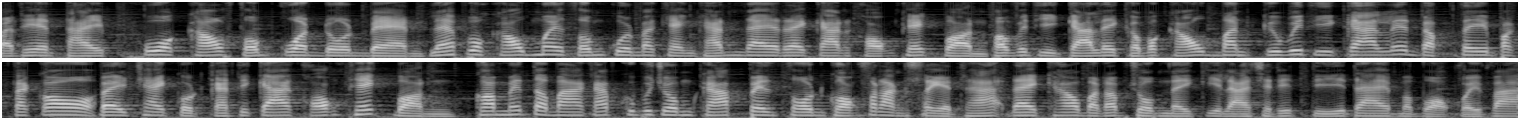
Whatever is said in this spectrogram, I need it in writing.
ประเทศไทย พวกเขาสมควรโดนแบน และพวกเขาไม่สมควรมาแข่งขันในรายการของเทคบอลเพราะวิธีการเล่นของพวกเขา มันคือวิธีการเล่นแบบเตะปักตะก้อไม่ใช่กฎกติกาของเทคบอลคอมเมนต์ต่อมาครับคุณผู้ชมครับเป็นโซนของฝรั่งเศสฮะได้เข้ามารับชมในกีฬาชนิดนี้ได้มาบอกไว้ว่า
